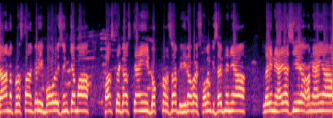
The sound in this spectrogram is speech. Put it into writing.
જાન પ્રસ્થાન કરી બહોળી સંખ્યામાં વાસ્તે ગાસ્તે અહીં ડૉક્ટર સાહેબ હીરાભાઈ સોલંકી સાહેબને ત્યાં લઈને આવ્યા છીએ અને અહીંયા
